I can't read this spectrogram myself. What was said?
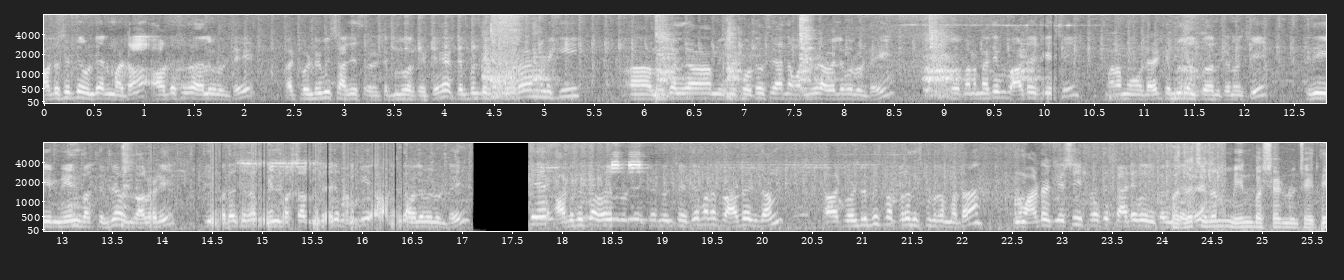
ఆటోస్ అయితే ఉంటాయి అనమాట ఆటోస్ అవైలబుల్ ఉంటాయి. ట్వంటీ రూపీస్ చార్జ్ చేస్తారు టెంపుల్ వరకు అయితే. టెంపుల్ టికెట్ కూడా మనకి లోకల్గా మీకు హోటల్స్ కానీ అవన్నీ కూడా అవైలబుల్ ఉంటాయి. సో మనం అయితే ఇప్పుడు ఆటో చేసి మనము డైరెక్ట్ టెంపుల్కి వెళ్ళిపోదాం ఇక్కడ నుంచి. ఇది మెయిన్ బస్ స్టేషన్ ఆల్రెడీ ఇది భద్రాచలం మెయిన్ బస్ స్టాప్ నుంచి అయితే మనకి ఆటోస్ అవైలబుల్ ఉంటాయి. అయితే ఆటోస్ అయితే అవైలబుల్ ఉంటాయి. ఇక్కడ నుంచి అయితే మనం ఆటో ఎక్కుదాం. ట్వంటీ రూపీస్ పక్కన తీసుకుంటారు అనమాట మనం ఆటో చేసి ఇప్పుడైతే స్టార్ట్ అయిపోయింది. భద్రాచలం మెయిన్ బస్ స్టాండ్ నుంచి అయితే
